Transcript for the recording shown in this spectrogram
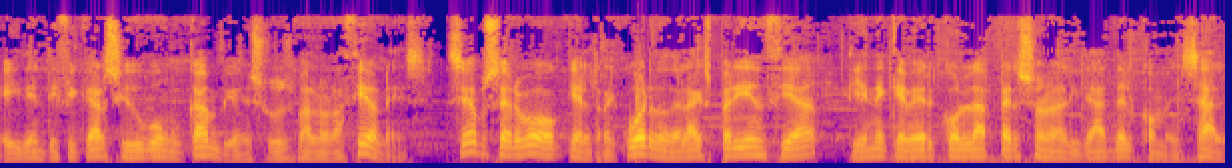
e identificar si hubo un cambio en sus valoraciones. Se observó que el recuerdo de la experiencia tiene que ver con la personalidad del comensal.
